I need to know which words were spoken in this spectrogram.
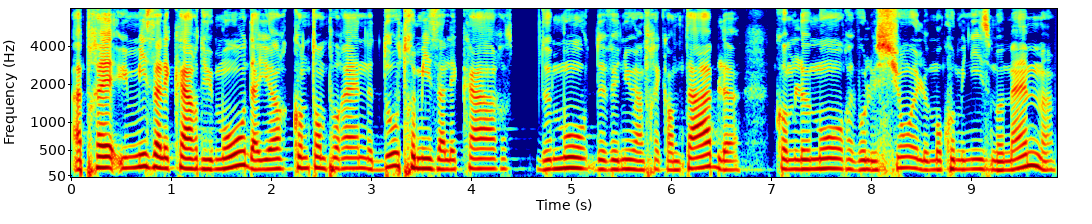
après une mise à l'écart du mot, d'ailleurs contemporaine d'autres mises à l'écart de mots devenus infréquentables, comme le mot révolution et le mot communisme même.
